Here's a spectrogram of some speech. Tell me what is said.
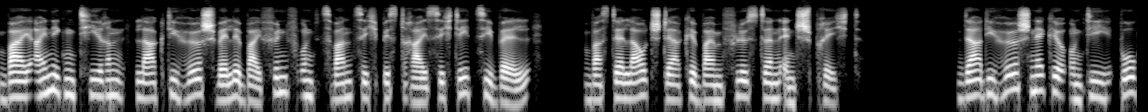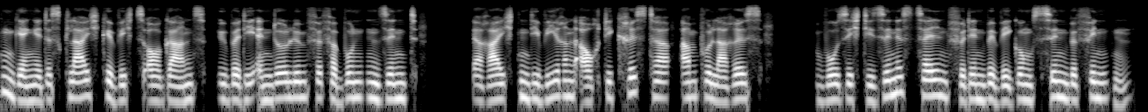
Bei einigen Tieren lag die Hörschwelle bei 25 bis 30 Dezibel, was der Lautstärke beim Flüstern entspricht. Da die Hörschnecke und die Bogengänge des Gleichgewichtsorgans über die Endolymphe verbunden sind, erreichten die Viren auch die Christa ampullaris, wo sich die Sinneszellen für den Bewegungssinn befinden.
